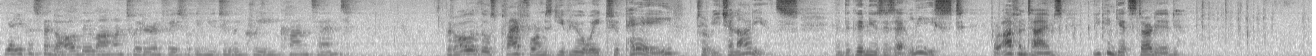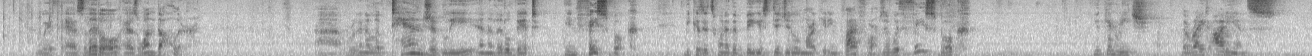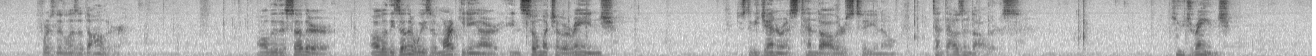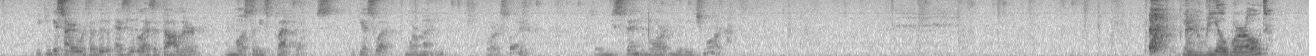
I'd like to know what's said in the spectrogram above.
Yeah, you can spend all day long on Twitter and Facebook and YouTube and creating content, but all of those platforms give you a way to pay to reach an audience. And the good news is at least, or oftentimes, you can get started with as little as one dollar. Uh, we're going to look tangibly and a little bit in Facebook because it's one of the biggest digital marketing platforms. And with Facebook, you can reach the right audience for as little as a dollar. All of this other, all of these other ways of marketing are in so much of a range. Just to be generous, ten dollars to you know, ten thousand dollars. Huge range. You can get started with a little, as little as a dollar in most of these platforms. But guess what? More money, more exposure. So when you spend more, you reach more. In real world,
